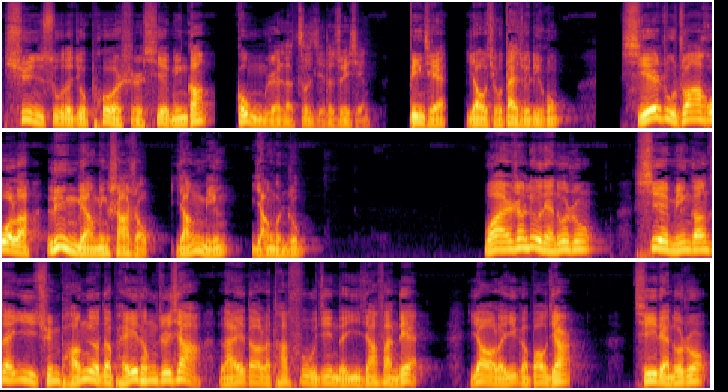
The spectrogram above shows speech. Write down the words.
迅速的就迫使谢明刚供认了自己的罪行，并且要求戴罪立功，协助抓获了另两名杀手杨明。杨文忠。晚上六点多钟，谢明刚在一群朋友的陪同之下，来到了他附近的一家饭店，要了一个包间七点多钟，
